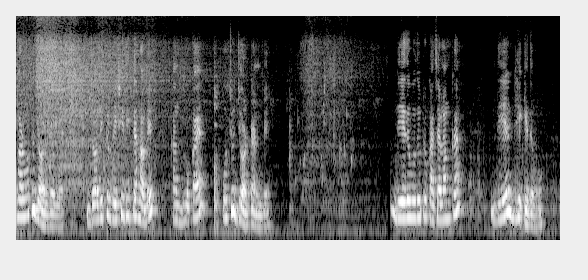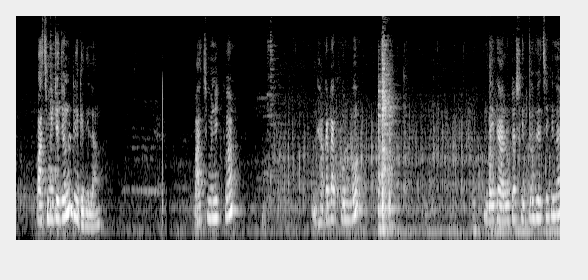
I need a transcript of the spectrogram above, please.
হওয়ার মতো জল দেবো। জল একটু বেশি দিতে হবে, কারণ ধোকায় প্রচুর জল টানবে। দিয়ে দেবো দুটো কাঁচা লঙ্কা দিয়ে ঢেকে দেবো। পাঁচ মিনিটের জন্য ঢেকে দিলাম। পাঁচ মিনিট পর ঢাকাটা খুলবো। দেখে আলুটা সিদ্ধ হয়েছে কিনা।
